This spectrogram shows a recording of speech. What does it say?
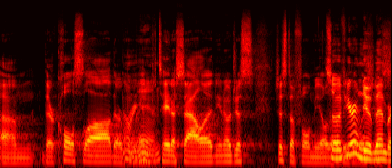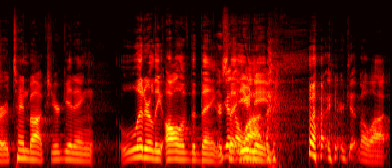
um, their coleslaw. They're bringing Oh, man. potato salad. You know, just just a full meal. so if you're a new member, ten bucks, you're getting literally all of the things that you a need. You're getting a lot.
